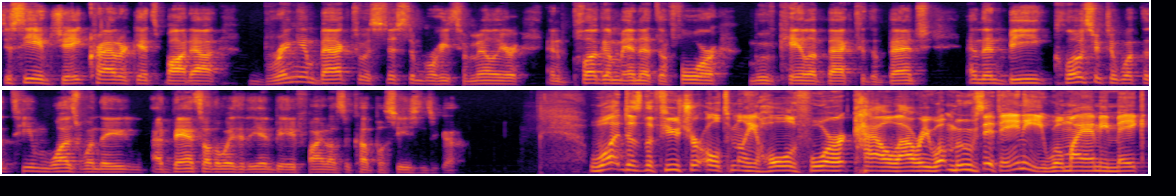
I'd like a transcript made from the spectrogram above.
to see if Jae Crowder gets bought out, bring him back to a system where he's familiar and plug him in at the four, move Caleb back to the bench, and then be closer to what the team was when they advanced all the way to the NBA Finals a couple seasons ago. What does the future ultimately hold for Kyle Lowry? What moves, if any, will Miami make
